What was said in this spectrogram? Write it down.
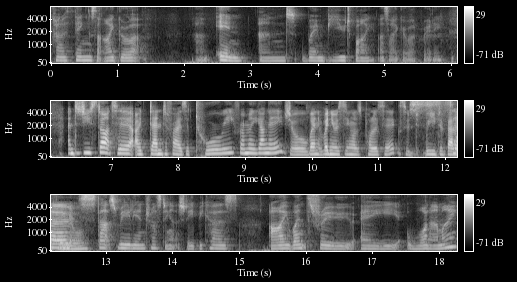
kind of things that I grew up um, in and were imbued by as I grew up, really. And did you start to identify as a Tory from a young age, or when when you were seeing all this politics, were you developing so, your? That's really interesting, actually, because I went through a what am I?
